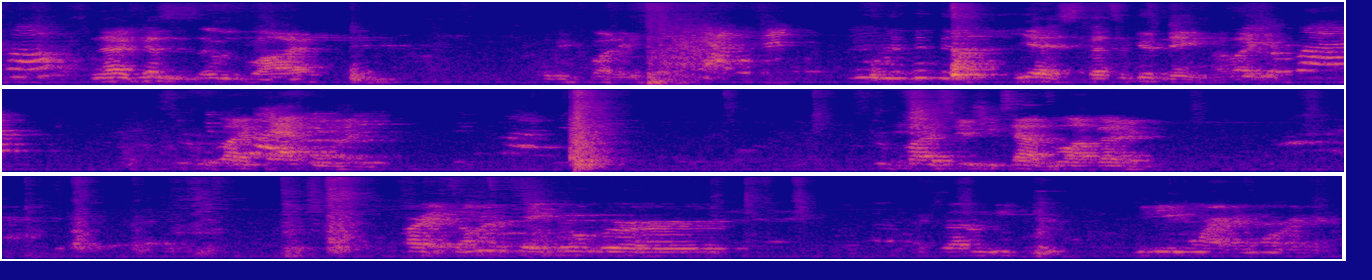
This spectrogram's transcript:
Huh? No, because it was live. It'll be funny. Catwoman. Yes, that's a good name. I like it. Superfly Catwoman. Superfly Sushi sounds a lot better. All right, so I'm gonna take over. Actually, I don't need to. You need more. I have more right here.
